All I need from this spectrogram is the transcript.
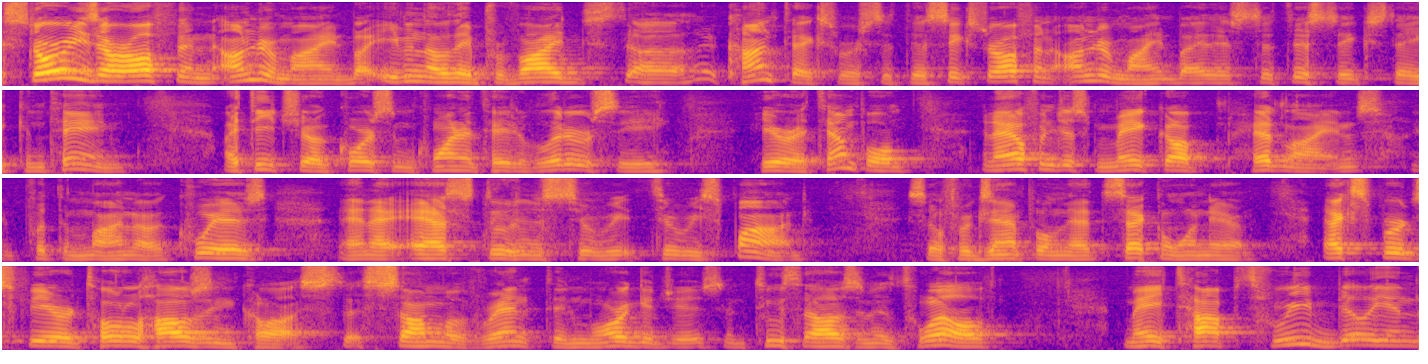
stories are often undermined by, even though they provide uh, context for statistics, they're often undermined by the statistics they contain. I teach a course in quantitative literacy here at Temple, and I often just make up headlines and put them on a quiz, and I ask students to, re to respond. So for example, in that second one there, experts fear total housing costs, the sum of rent and mortgages in 2012 may top $3 billion.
